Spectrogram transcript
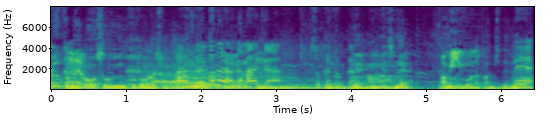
グループ名もそういうことなんでしょうね。あそういうことなのかなじゃあ。そっかそっか。ねいいですね。アミーゴな感じでね。ね。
